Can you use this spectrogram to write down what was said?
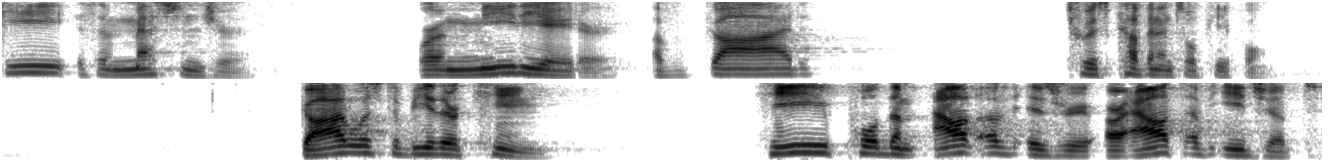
he is a messenger or a mediator of God to his covenantal people. God was to be their king. He pulled them out of Israel or out of Egypt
